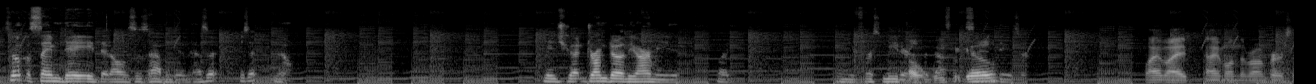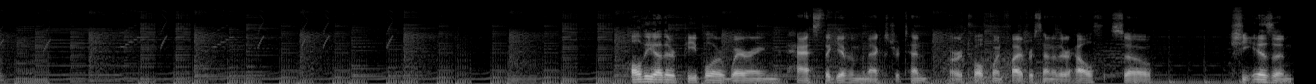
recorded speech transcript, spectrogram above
It's not the same day that all this has happened in, has it? Is it? No. Means you got drummed out of the army, like when you first meet her. A but that's week not the same ago? day. Why am I? I'm on the wrong person. All the other people are wearing hats that give them an extra 10 or 12.5% of their health, so she isn't,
